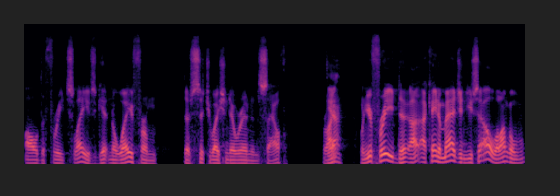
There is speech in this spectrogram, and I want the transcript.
all the freed slaves getting away from the situation they were in in the South, right? Yeah. When you're freed, I, I can't imagine you say, "Oh, well, I'm going to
